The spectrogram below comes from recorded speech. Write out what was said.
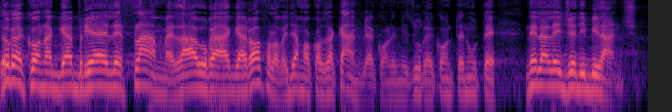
Allora con Gabriele Flam e Laura Garofalo vediamo cosa cambia con le misure contenute nella legge di bilancio.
